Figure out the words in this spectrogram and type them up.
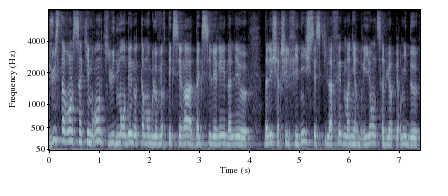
juste avant le cinquième round, qui lui demandait notamment Glover Texera d'accélérer, d'aller euh, d'aller chercher le finish. C'est ce qu'il a fait de manière brillante. Ça lui a permis de,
